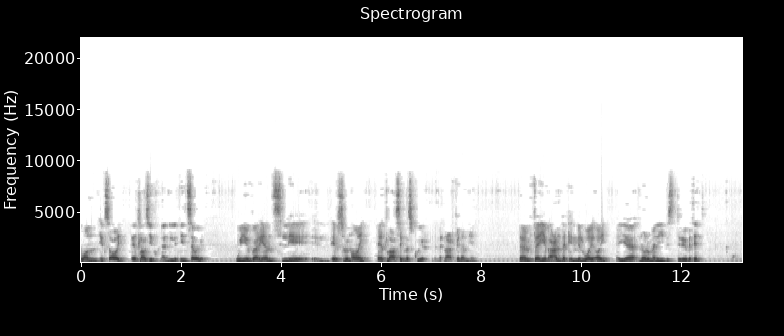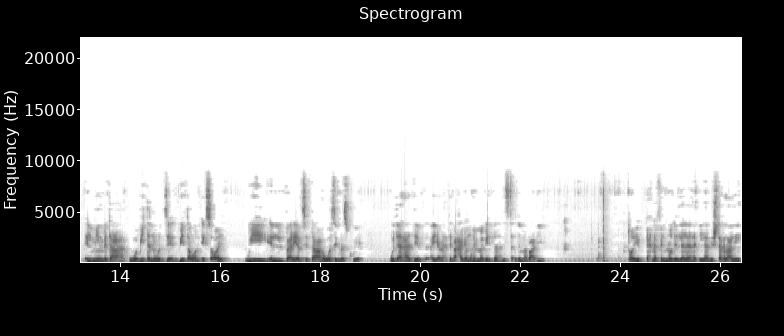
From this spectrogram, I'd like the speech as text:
1 x i هيطلع zero لأن الاثنين ثوابت. و variance لل epsilon i هيطلع sigma square لأن إحنا عارفينها من هنا. تمام؟ فيبقى عندك إن ال y i هي normally distributed ال mean بتاعها هو beta node زائد بيتا 1 x i وال variance بتاعها هو sigma square وده هتبقى يعني هتبقى حاجة مهمة جدا هنستخدمها بعدين. طيب إحنا في الموديل اللي هنشتغل عليه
